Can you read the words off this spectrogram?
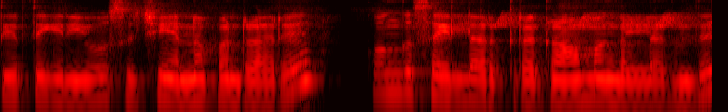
தீர்த்தகிரி யோசித்து என்ன பண்ணுறாரு கொங்கு சைடில் இருக்கிற கிராமங்களில் இருந்து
